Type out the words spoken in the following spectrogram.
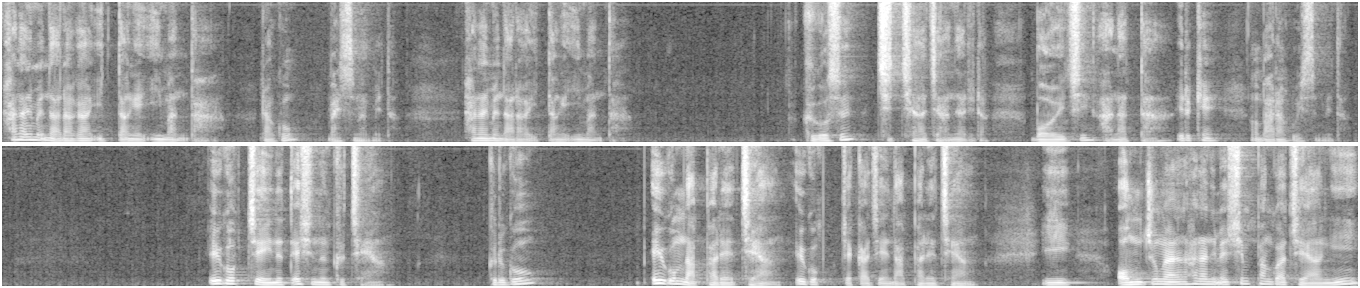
하나님의 나라가 이 땅에 임한다라고 말씀합니다. 하나님의 나라가 이 땅에 임한다. 그것을 지체하지 않으리라. 멀지 않았다. 이렇게 말하고 있습니다. 일곱째 인을 떼시는 그 재앙. 그리고 일곱 나팔의 재앙. 일곱째까지의 나팔의 재앙. 이 엄중한 하나님의 심판과 재앙이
